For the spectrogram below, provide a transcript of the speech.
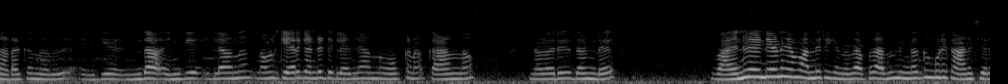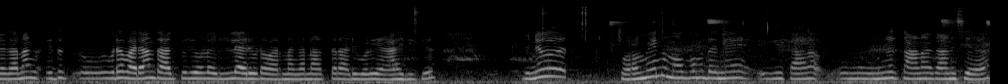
നടക്കുന്നത്. എനിക്ക് എന്താ എനിക്ക് എല്ലാം ഒന്ന് നമ്മൾ കയറി കണ്ടിട്ടില്ല. എല്ലാം നോക്കണം കാണണം എന്നുള്ളൊരു ഇതുണ്ട്. അപ്പോൾ അതിന് വേണ്ടിയാണ് ഞാൻ വന്നിരിക്കുന്നത്. അപ്പോൾ അത് നിങ്ങൾക്കും കൂടി കാണിച്ചു തരാം. കാരണം ഇത് ഇവിടെ വരാൻ താല്പര്യമുള്ള എല്ലാവരും ഇവിടെ വരണം. കാരണം അത്ര അടിപൊളിയായിരിക്കും. പിന്നെ പുറമേ നിന്ന് നോക്കുമ്പോൾ തന്നെ ഈ കാണാൻ നിങ്ങൾക്ക് കാണാൻ കാണിച്ചു തരാം.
